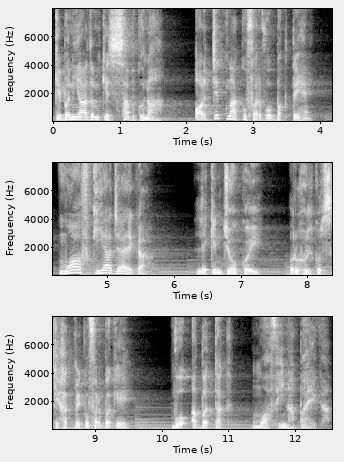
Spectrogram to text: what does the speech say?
कि बनी आदम के सब गुनाह और जितना कुफर वो बकते हैं, मुआफ किया जाएगा। लेकिन जो कोई रूहुल कुछ के हक में कुफर बके, वो अब तक मुआफी ना पाएगा।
